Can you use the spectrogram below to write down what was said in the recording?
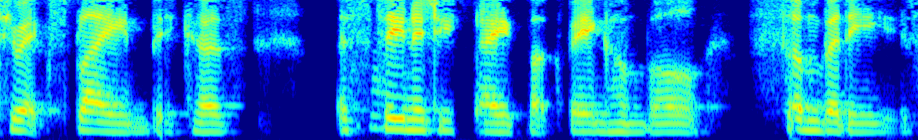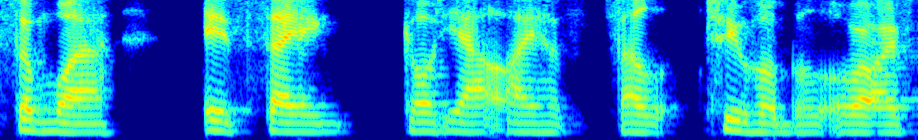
to explain because as mm-hmm. soon as you say fuck being humble, somebody somewhere is saying, God, yeah, I have felt too humble, or I've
